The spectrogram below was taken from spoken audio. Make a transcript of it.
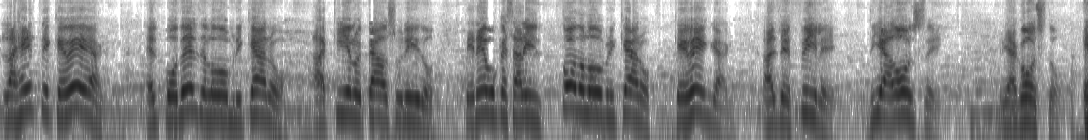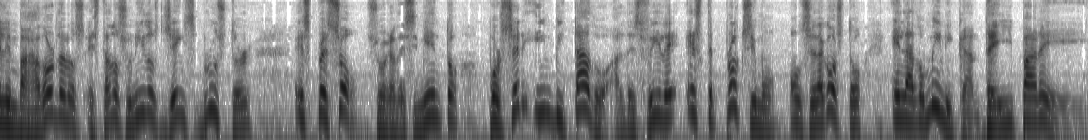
la gente que vea el poder de los dominicanos aquí en los Estados Unidos. Tenemos que salir todos los dominicanos que vengan al desfile día 11 de agosto. El embajador de los Estados Unidos, James Brewster, expresó su agradecimiento por ser invitado al desfile este próximo 11 de agosto en la Dominican Day Parade.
